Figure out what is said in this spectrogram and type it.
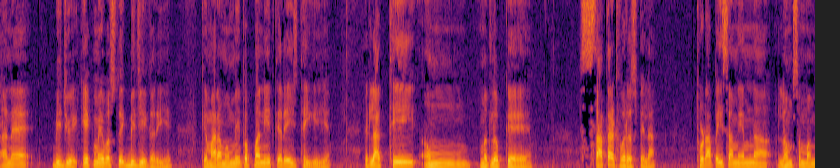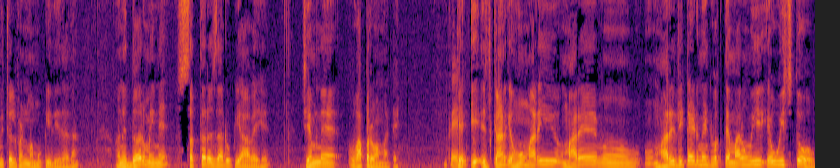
અને બીજું એક મેં વસ્તુ એક બીજી કરી છે કે મારા મમ્મી પપ્પાની અત્યારે એજ થઈ ગઈ છે. એટલે આજથી આમ મતલબ કે સાત આઠ વર્ષ પહેલાં થોડા પૈસા મેં એમના લમસમમાં મ્યુચ્યુઅલ ફંડમાં મૂકી દીધા હતા. અને દર મહિને સત્તર હજાર રૂપિયા આવે છે જેમને વાપરવા માટે. કે એ કારણ કે હું મારી મારે મારી રિટાયરમેન્ટ વખતે મારું એવું ઈચ્છતો હોઉં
